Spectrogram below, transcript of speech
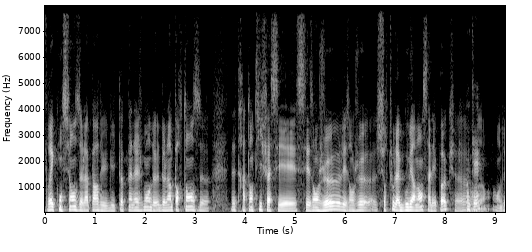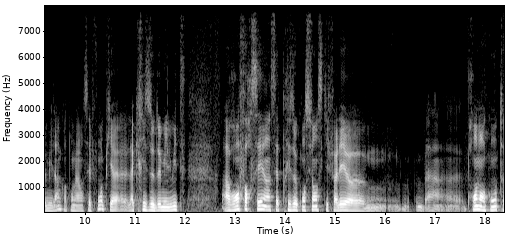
vraie conscience de la part du, top management de, l'importance d'être attentif à ces, enjeux, les enjeux, surtout la gouvernance à l'époque, euh, en, 2001, quand on a lancé le fonds. Et puis euh, la crise de 2008 a renforcé hein, cette prise de conscience qu'il fallait euh, ben, prendre en compte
